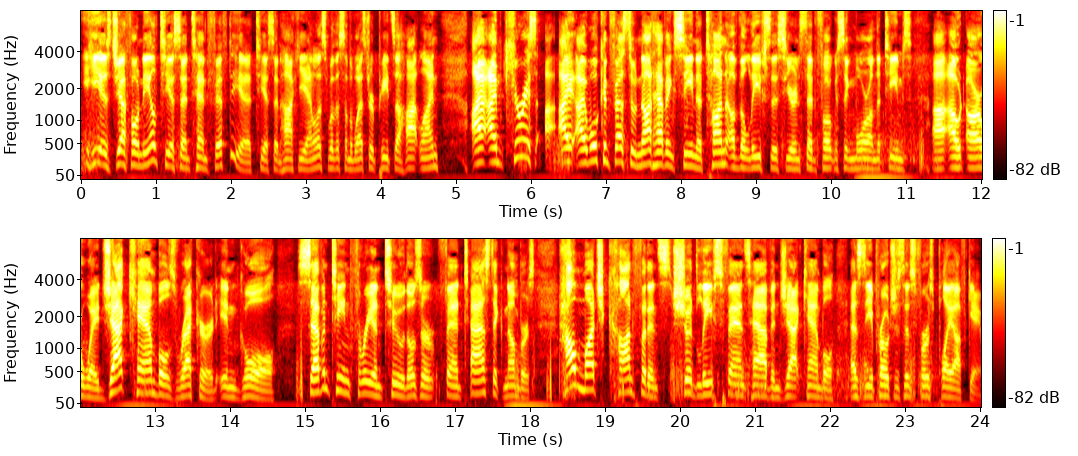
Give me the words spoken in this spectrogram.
He is Jeff O'Neill, TSN 1050, a TSN hockey analyst with us on the Western Pizza Hotline. I, I'm curious. I, I will confess to not having seen a ton of the Leafs this year, instead focusing more on the teams uh, out our way. Jack Campbell's record in goal. 17 3 and 2 those are fantastic numbers how much confidence should leafs fans have in jack campbell as he approaches his first playoff game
